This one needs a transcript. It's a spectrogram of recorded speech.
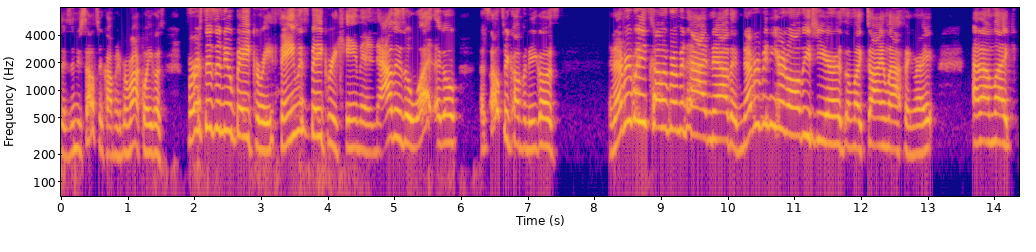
there's a new seltzer company from Rockaway." He goes, first there's a new bakery, famous bakery came in. Now there's a what?" I go, "A seltzer company." He goes, "And everybody's coming from Manhattan now. They've never been here in all these years." I'm like dying laughing, right? And I'm like,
